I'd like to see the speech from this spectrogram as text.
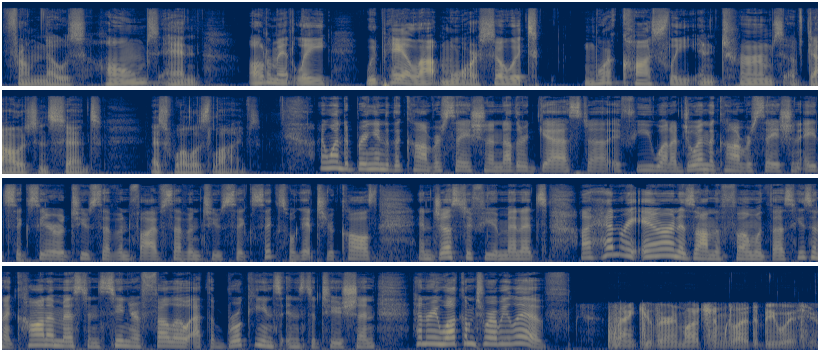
from those homes, and ultimately we'd pay a lot more. So it's more costly in terms of dollars and cents as well as lives. I want to bring into the conversation another guest. Uh, if you want to join the conversation, 860-275-7266. We'll get to your calls in just a few minutes. Uh, Henry Aaron is on the phone with us. He's an economist and senior fellow at the Brookings Institution. Henry, welcome to Where We Live. Thank you very much. I'm glad to be with you.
